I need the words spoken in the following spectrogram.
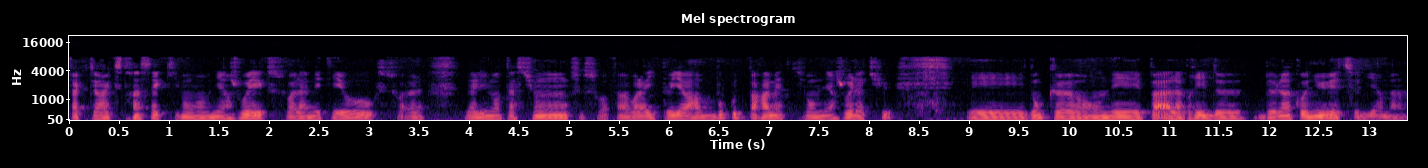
facteurs extrinsèques qui vont venir jouer que ce soit la météo que ce soit l'alimentation que ce soit enfin voilà il peut y avoir beaucoup de paramètres qui vont venir jouer là-dessus et donc, euh, on n'est pas à l'abri de, de l'inconnu et de se dire, ben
